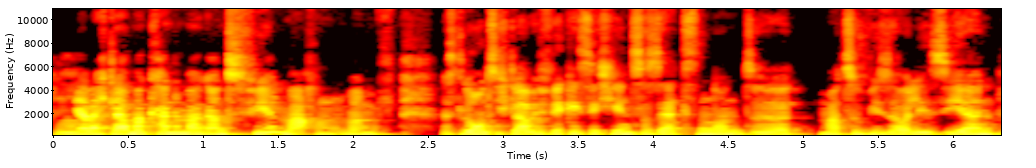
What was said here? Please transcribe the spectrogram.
Ja. ja, aber ich glaube, man kann immer ganz viel machen. Es lohnt sich, glaube ich, wirklich, sich hinzusetzen und äh, mal zu visualisieren,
